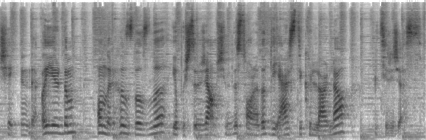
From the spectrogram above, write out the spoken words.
şeklinde ayırdım. Onları hızlı hızlı yapıştıracağım şimdi. Sonra da diğer stickerlarla bitireceğiz.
